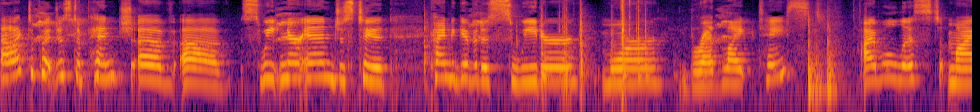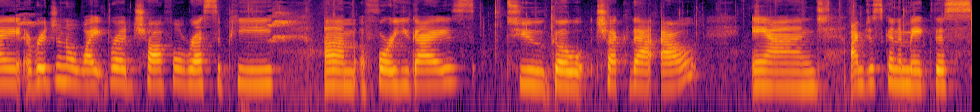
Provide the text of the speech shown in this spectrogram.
I like to put just a pinch of uh, sweetener in just to kind of give it a sweeter, more bread-like taste. I will list my original white bread chaffle recipe um, for you guys to go check that out and I'm just going to make this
